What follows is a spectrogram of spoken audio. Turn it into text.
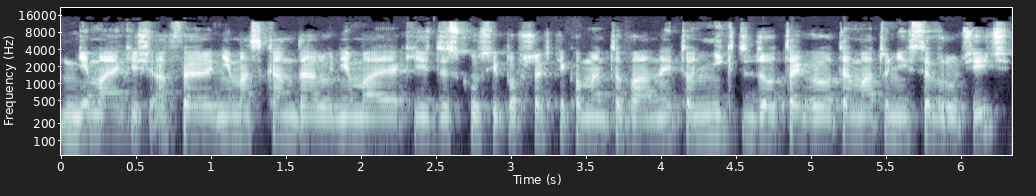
nie ma jakiejś afery, nie ma skandalu, nie ma jakiejś dyskusji powszechnie komentowanej, to nikt do tego tematu nie chce wrócić,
